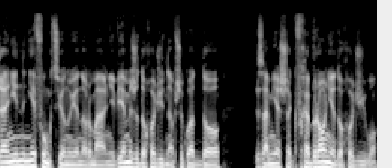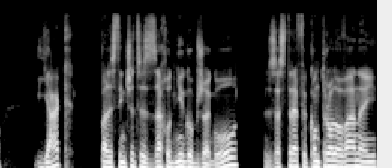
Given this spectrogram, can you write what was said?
Jenin nie funkcjonuje normalnie. Wiemy, że dochodzi na przykład do zamieszek w Hebronie dochodziło. Jak Palestyńczycy z zachodniego brzegu, ze strefy kontrolowanej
